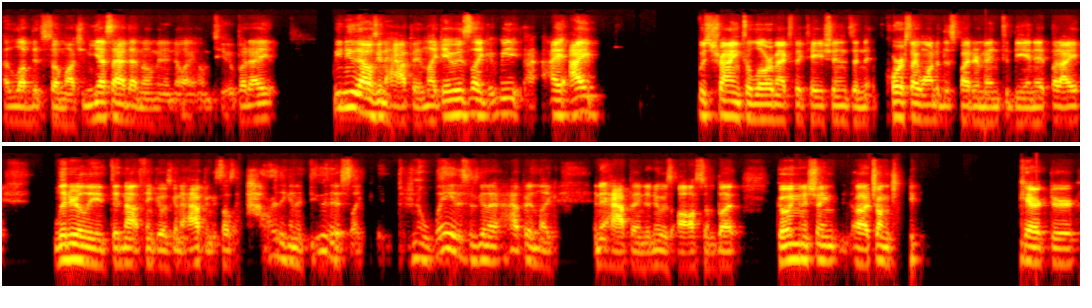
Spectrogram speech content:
i loved it so much and yes i had that moment in no way home too but i we knew that was going to happen like it was like we i i was trying to lower my expectations and of course i wanted the spider-man to be in it but i literally did not think it was going to happen because I was like, how are they going to do this? Like, there's no way this is going to happen. Like, and it happened and it was awesome. But going into Shang, uh, Shang-Chi character,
